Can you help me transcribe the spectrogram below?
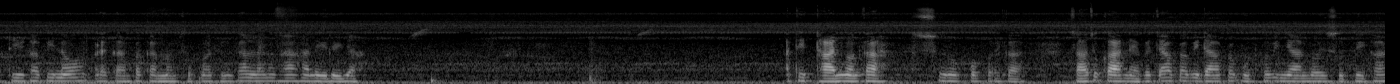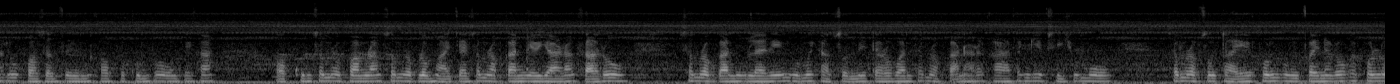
สดีค่ะพี่น้องรายการประกันความสุขมาถึงท่านแล้วนะคะฮาเลลูยาอธิษฐานก่อนค่ะสรุปรายการสาธุการแด่พระเจ้าพระบิดาพระบุตรพระวิญญาณบริสุทธิ์เพคะลูกขอสรรเสริญขอบพระคุณพระองค์เพคะขอบคุณสำหรับความรักสำหรับลมหายใจสำหรับการเยียวยารักษาโรคสำหรับการดูแลเลี้ยงดูไม่ขาดสนในแต่ละวันสำหรับการอาราคาทั้ง24ชั่วโมง สำหรับสงไถ่ให้พ้นวงไฟนรกให้พ้นโล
